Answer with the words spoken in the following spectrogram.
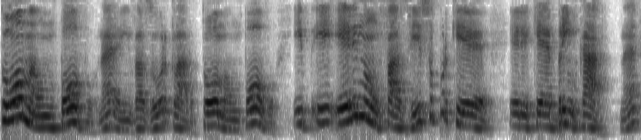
toma um povo, né? Invasor, claro, toma um povo, e, e ele não faz isso porque ele quer brincar, né?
